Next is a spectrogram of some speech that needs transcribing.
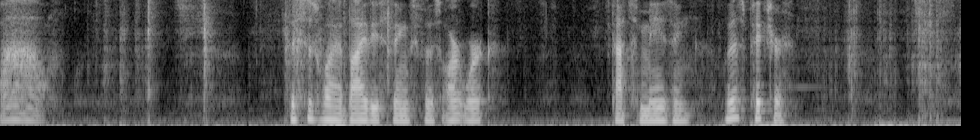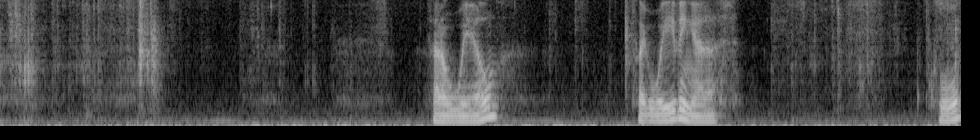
Wow. This is why I buy these things for this artwork. That's amazing. Look at this picture. That a whale? It's like waving at us. Cool.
